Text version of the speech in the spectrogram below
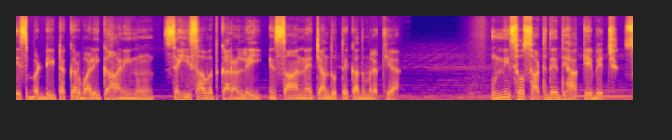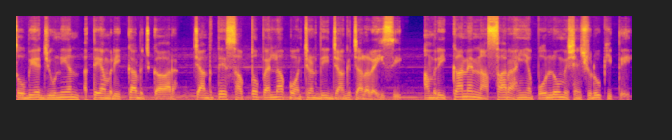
ਇਸ ਵੱਡੀ ਟੱਕਰ ਵਾਲੀ ਕਹਾਣੀ ਨੂੰ ਸਹੀ ਸਾਬਤ ਕਰਨ ਲਈ ਇਨਸਾਨ ਨੇ ਚੰਦ ਉੱਤੇ ਕਦਮ ਰੱਖਿਆ। 1960 ਦੇ ਦਹਾਕੇ ਵਿੱਚ ਸੋਵੀਅਤ ਯੂਨੀਅਨ ਅਤੇ ਅਮਰੀਕਾ ਵਿਚਕਾਰ ਚੰਦ ਤੇ ਸਭ ਤੋਂ ਪਹਿਲਾਂ ਪਹੁੰਚਣ ਦੀ ਜੰਗ ਚੱਲ ਰਹੀ ਸੀ। ਅਮਰੀਕਾ ਨੇ ਨਾਸਾ ਰਾਹੀਂ ਅਪੋਲੋ ਮਿਸ਼ਨ ਸ਼ੁਰੂ ਕੀਤੀ।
